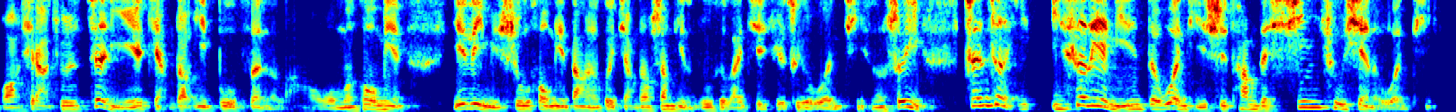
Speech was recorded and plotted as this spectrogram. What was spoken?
往下就是这里也讲到一部分了啦。我们后面耶利米书后面当然会讲到上帝如何来解决这个问题。所以真正以以色列民的问题是他们的心出现了问题，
